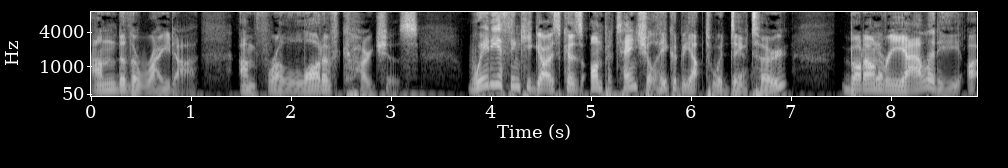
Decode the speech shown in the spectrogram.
under the radar um, for a lot of coaches. Where do you think he goes? Because on potential, he could be up to a D2, yeah. but on yep. reality, I,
